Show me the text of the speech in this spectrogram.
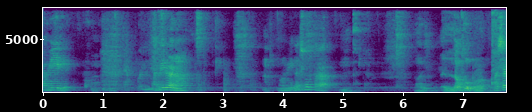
അവിയൽ അവിയൽ വേണോ? അവിയൽ സൂപ്പറാണ് എല്ലാം സൂപ്പറാണ് പക്ഷെ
